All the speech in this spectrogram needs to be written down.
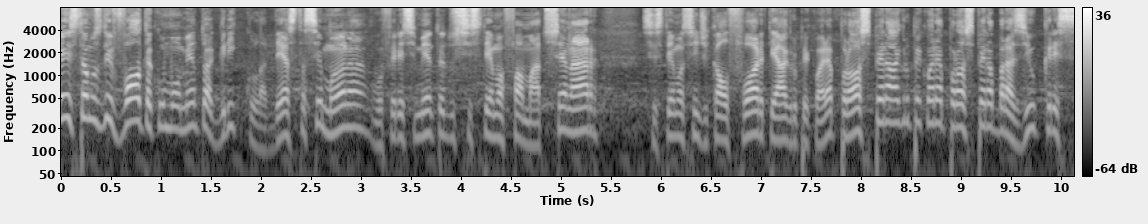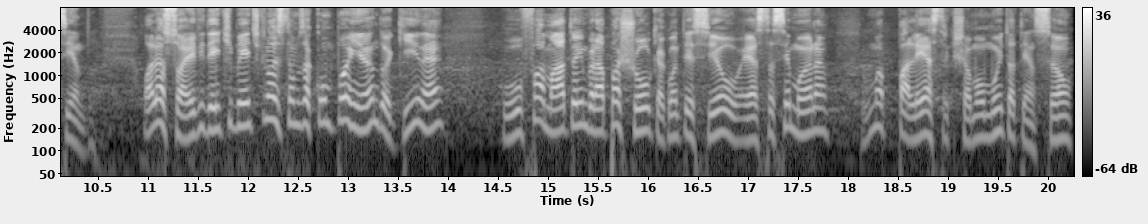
bem, estamos de volta com o Momento Agrícola desta semana. O oferecimento é do Sistema Famato Senar, Sistema Sindical Forte e Agropecuária Próspera, Agropecuária Próspera Brasil crescendo. Olha só, evidentemente que nós estamos acompanhando aqui, né, o Famato Embrapa Show que aconteceu esta semana. Uma palestra que chamou muito a atenção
